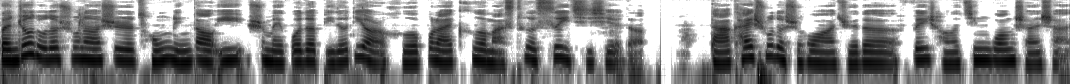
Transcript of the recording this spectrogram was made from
本周读的书呢是《从零到一》，是美国的彼得·蒂尔和布莱克·马斯特斯一起写的。打开书的时候啊，觉得非常的金光闪闪，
